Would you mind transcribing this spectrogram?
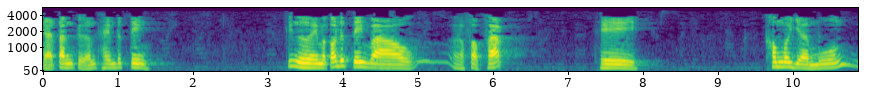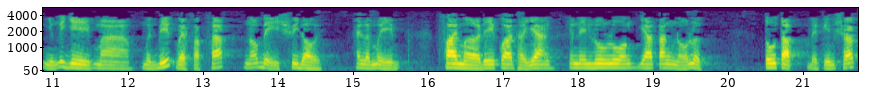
sẽ tăng trưởng thêm đức tin. Cái người mà có đức tin vào ờ, Phật pháp thì không bao giờ muốn những cái gì mà mình biết về Phật pháp nó bị suy đồi hay là bị phai mờ đi qua thời gian, cho nên luôn luôn gia tăng nỗ lực, tu tập để kiểm soát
